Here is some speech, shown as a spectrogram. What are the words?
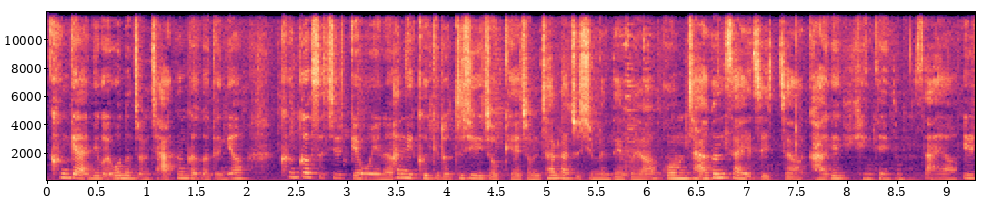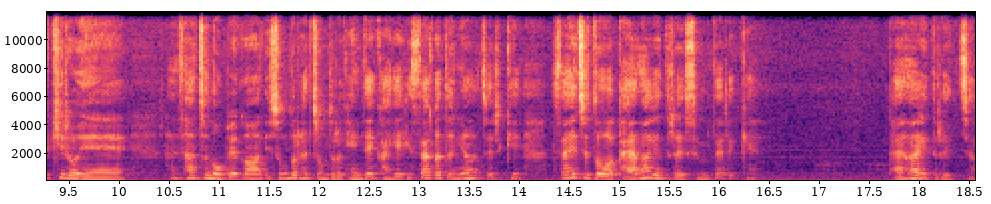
큰 게 아니고 이거는 좀 작은 거거든요. 큰 거 쓰실 경우에는 한 입 크기로 드시기 좋게 좀 잘라 주시면 되고요. 조금 작은 사이즈 있죠? 가격이 굉장히 좀 싸요. 1kg에 한 4,500원 이 정도로 할 정도로 굉장히 가격이 싸거든요. 이렇게 사이즈도 다양하게 들어있습니다 이렇게. 다양하게 들어있죠.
